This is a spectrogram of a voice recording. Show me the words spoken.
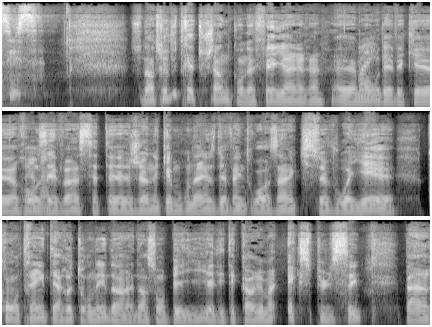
56. C'est une entrevue très touchante qu'on a fait hier, hein, euh, Maude, avec euh, Rose Eva, cette euh, jeune Camerounaise de 23 ans qui se voyait euh, contrainte à retourner dans, dans, son pays. Elle était carrément expulsée par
